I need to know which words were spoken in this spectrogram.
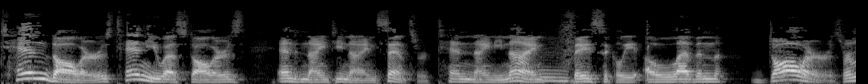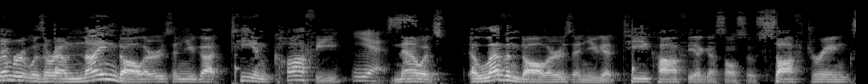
$10, 10 US dollars and 99 cents or 10.99, mm. basically 11 dollars. Remember it was around $9 and you got tea and coffee. Yes. Now it's $11 and you get tea, coffee, I guess also soft drinks,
